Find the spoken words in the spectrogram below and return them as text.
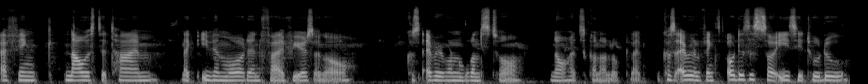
i think now is the time like even more than five years ago because everyone wants to know how it's gonna look like because everyone thinks oh this is so easy to do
